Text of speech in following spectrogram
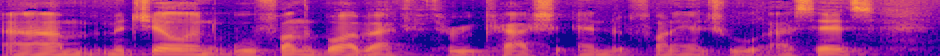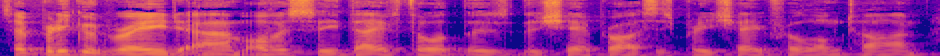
Um, Magellan will fund the buyback through cash and financial assets. So, pretty good read. Um, obviously, they've thought the, the share price is pretty cheap for a long time.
